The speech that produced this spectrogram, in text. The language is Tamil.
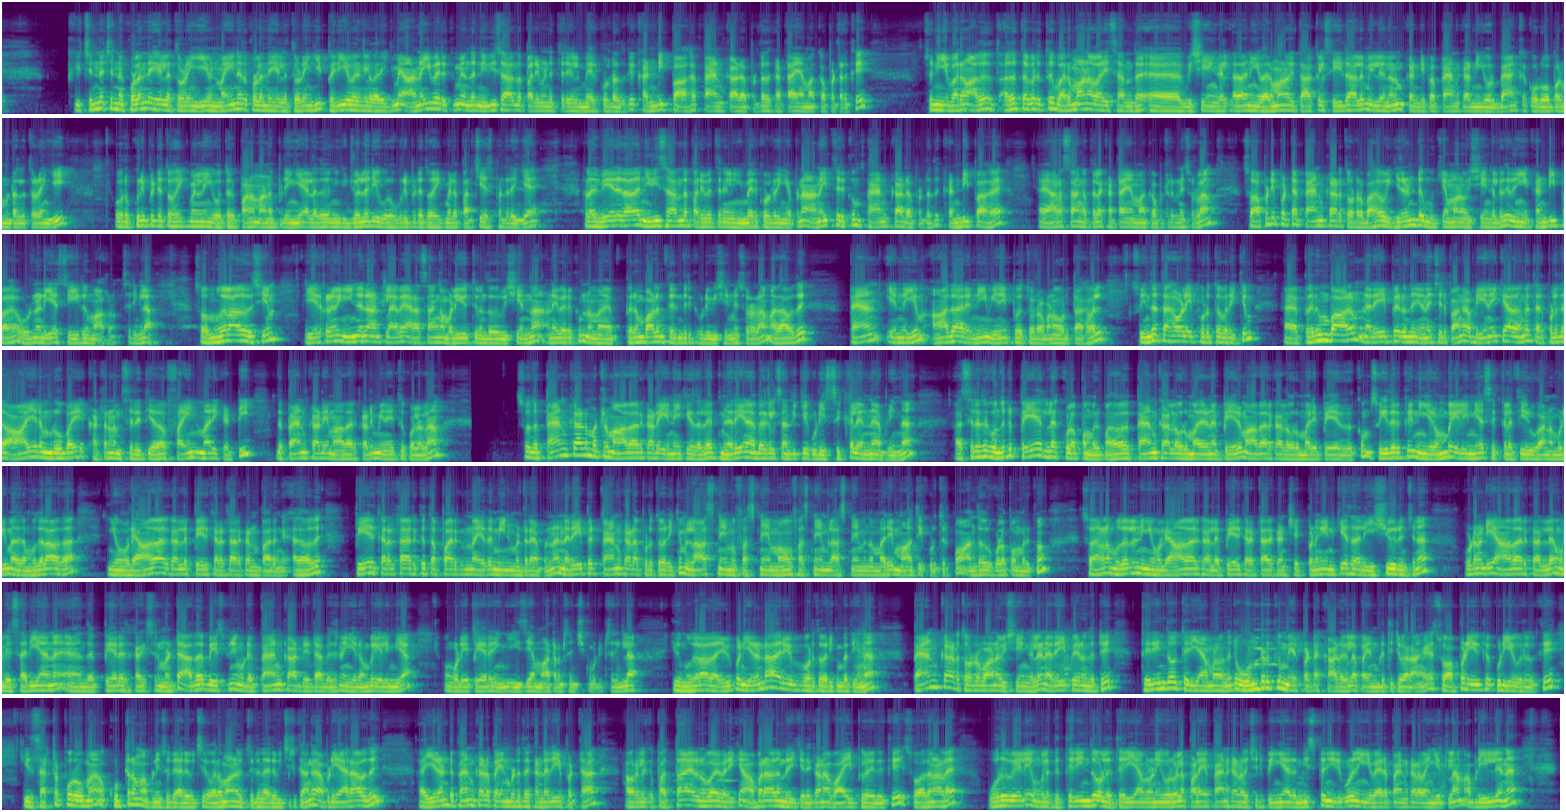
சின்ன சின்ன குழந்தைகளை தொடங்கி ஈவன் மைனர் குழந்தைகளை தொடங்கி பெரியவர்கள் வரைக்குமே அனைவருக்குமே வந்து நிதி சார்ந்த பரிவர்த்தனைகள் மேற்கொள்றதுக்கு கண்டிப்பாக பேன் கார்டு அப்படின்றது கட்டாயமாக்கப்பட்டிருக்கு. ஸோ நீங்கள் வரும் அது அதை தவிர்த்து வருமான வரி சார்ந்த விஷயங்கள் அதாவது நீங்கள் வருமான வரி தாக்கல் செய்தாலும் இல்லைனாலும் கண்டிப்பாக பேன் கார்டு நீங்கள் ஒரு பேங்க் அக்கௌண்ட் ஓப்பன் பண்ணுறதுல தொடங்கி ஒரு குறிப்பிட்ட தொகைக்கு மேலே நீங்கள் ஒருத்தருக்கு பணம் அனுப்புறீங்க அல்லது நீங்கள் ஜுவல்லரி ஒரு குறிப்பிட்ட தொகைக்கு மேலே பர்ச்சேஸ் பண்ணுறீங்க அல்லது வேறு ஏதாவது நிதி சார்ந்த பரிவர்த்தனை நீங்கள் மேற்கொள்கிறீங்க அப்படின்னா அனைத்திற்கும் பேன் கார்டு அப்படின்றது கண்டிப்பாக அரசாங்கத்தில் கட்டாயமாக்கப்பட்டிருக்குன்னு சொல்லலாம். ஸோ அப்படிப்பட்ட பேன் கார்டு தொடர்பாக இரண்டு முக்கியமான விஷயங்கள் இருக்குது. நீங்கள் கண்டிப்பாக உடனடியாக செய்தும் ஆகணும். சரிங்களா? ஸோ முதலாவது விஷயம் ஏற்கனவே நீண்ட நாட்களாகவே அரசாங்கம் வலியுறுத்தி வந்த ஒரு விஷயம் தான். அனைவருக்கும் நம்ம பெரும்பாலும் தெரிந்திருக்கக்கூடிய விஷயமே சொல்லலாம். அதாவது பேன் எண்ணையும் ஆதார் எண்ணையும் இணைப்பு தொடர்பான ஒரு தகவல். ஸோ இந்த தகவலை பொறுத்த வரைக்கும் பெரும்பாலும் நிறைய பேர் வந்து இணைச்சிருப்பாங்க அப்படி இணைக்காதவங்க தற்பொழுது ஆயிரம் ரூபாய் கட்டணம் செலுத்தி அதாவது ஃபைன் மாதிரி கட்டி இந்த பேன் கார்டையும் ஆதார் கார்டையும் இணைத்துக் கொள்ளலாம். ஸோ இந்த பேன் கார்டு மற்றும் ஆதார் கார்டை இணைக்கிறதுல நிறைய நபர்கள் சந்திக்கக்கூடிய சிக்கல் என்ன அப்படின்னா சிலருக்கு வந்துட்டு பெயரில் குழப்பம் இருக்கும். அதாவது பேன் கார்டில் ஒரு மாதிரியான பேரும் ஆதார் கார்டில் ஒரு மாதிரி பேர் இருக்கும். ஸோ இதற்கு நீங்கள் ரொம்ப எளிமையாக சிக்கலை தீர்வு காண முடியும். அதில் முதலாவதாக நீங்கள் உங்களுடைய ஆதார் கார்டில் பேர் கரெக்டாக இருக்கான்னு பாருங்கள் அதாவது பேர் கரெக்டாக இருக்குது தப்பாக இருக்குன்னு நான் எதை மீன் பண்ணுறேன் அப்படின்னா நிறைய பேர் பேன் கார்டை பொறுத்த வரைக்கும் லாஸ்ட் நேம் ஃபஸ்ட் நேமாவும் ஃபஸ்ட் நேம் லாஸ்ட் நேம் இந்த மாதிரி மாற்றி கொடுத்துருப்போம். அந்த ஒரு குழப்பம் இருக்கும். ஸோ அதனால் முதல்ல நீங்கள் உங்களுடைய ஆதார் கார்டில் பேர் கரெக்டாக இருக்கான்னு செக் பண்ணுங்கள் இன்கேஸ் அதில் இஷ்யூ இருந்துச்சுன்னா உடனடியாக ஆதார் கார்டில் உங்களுடைய சரியான அந்த பேரை கரெக்ஷன் பண்ணிட்டு அதை பேஸ் பண்ணி உங்களுடைய பேன் கார்டு டேட்டா பேஸில் நீங்கள் ரொம்ப எளிமையாக உங்களுடைய பேரை நீங்கள் ஈஸியாக மாற்றம் செஞ்சுக்க முடியும். சரிங்களா? இது முதலாவது அறிவிப்பு. இப்போ இரண்டாவது அறிவிப்பு பொறுத்த வரைக்கும் பார்த்தீங்கன்னா பேன் கார்டு தொடர்பான விஷயங்களில் நிறைய பேர் வந்துட்டு தெரிந்தோ தெரியாமல் வந்துட்டு ஒன்றுக்கும் மேற்பட்ட கார்டுகளை பயன்படுத்திட்டு வராங்க. ஸோ அப்படி இருக்கக்கூடியவர்களுக்கு இது சட்டப்பூர்வமாக குற்றம் அப்படின்னு சொல்லி அறிவிச்சு வருமான அறிவிச்சிருக்காங்க. அப்படி யாராவது இரண்டு பேன் கார்டு பயன்படுத்த கண்டறியப்பட்டால் அவர்களுக்கு பத்தாயிரம் ரூபாய் வரைக்கும் அபராதம் விதிக்கிறதுக்கான வாய்ப்புகள் இருக்குது ஸோ அதனால் ஒருவேளை உங்களுக்கு தெரிந்தோ இல்லை தெரியாமல் நீங்கள் ஒருவேளை பழைய பேன் கார்டு வச்சிருப்பீங்க அதை மிஸ் பண்ணிட்டு கூட நீங்கள் வேறு பேன் கார்டை வாங்கிக்கலாம். அப்படி இல்லைன்னா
